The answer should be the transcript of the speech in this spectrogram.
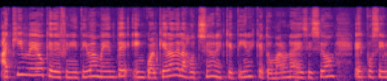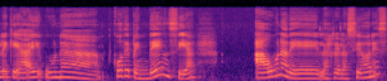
Aquí veo que definitivamente en cualquiera de las opciones que tienes que tomar una decisión es posible que hay una codependencia a una de las relaciones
